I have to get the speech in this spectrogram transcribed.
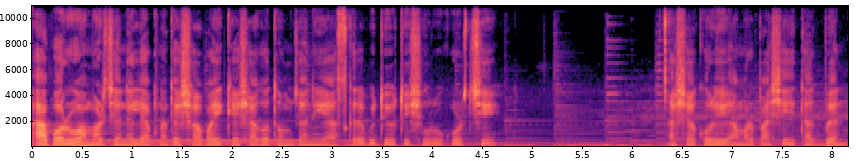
আবারও আমার চ্যানেলে আপনাদের সবাইকে স্বাগতম জানিয়ে আজকের ভিডিওটি শুরু করছি। আশা করি আমার পাশেই থাকবেন।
